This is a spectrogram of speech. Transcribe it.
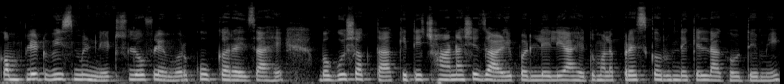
कंप्लीट वीस मिनिट स्लो फ्लेमवर कुक करायचं आहे. बघू शकता किती छान अशी जाळी पडलेली आहे. तुम्हाला प्रेस करून देखील दाखवते मी.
